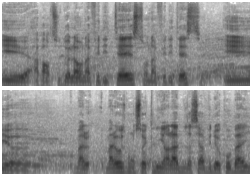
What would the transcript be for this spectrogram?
Et à partir de là, on a fait des tests, on a fait des tests. Et malheureusement, ce client-là nous a servi de cobaye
